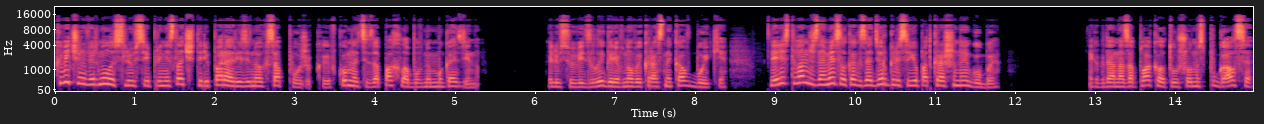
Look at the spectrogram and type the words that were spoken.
К вечеру вернулась Люси и принесла четыре пары резиновых сапожек, и в комнате запахло обувным магазином. Люся увидела Игоря в новой красной ковбойке, и Арест Иванович заметил, как задергались ее подкрашенные губы. И когда она заплакала, то уж он испугался,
